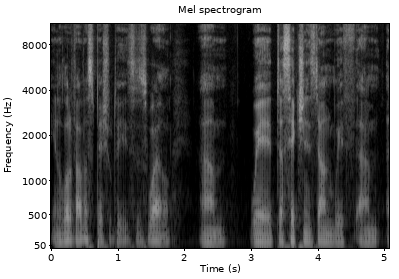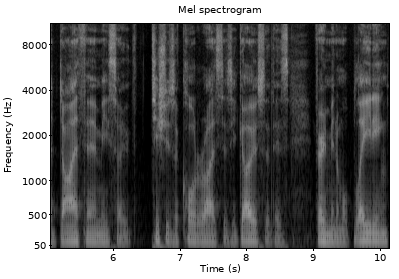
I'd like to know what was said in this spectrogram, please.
in a lot of other specialties as well, um, where dissection is done with um, a diathermy, so tissues are cauterized as you go, so there's very minimal bleeding,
